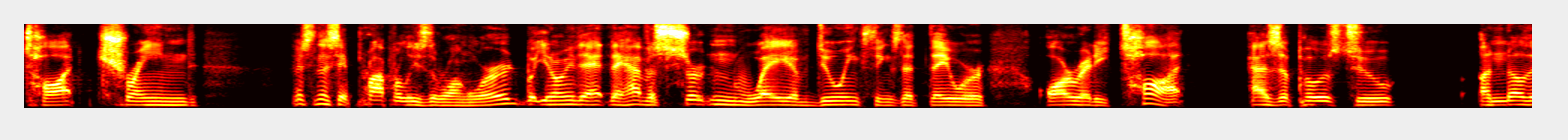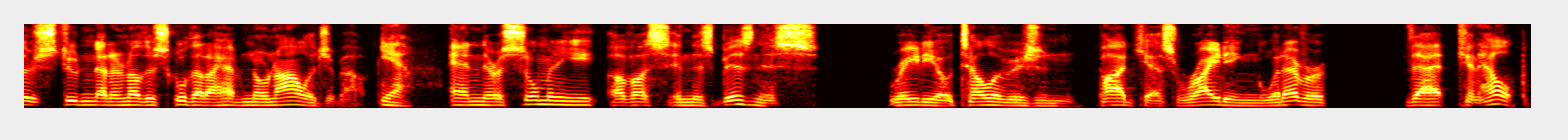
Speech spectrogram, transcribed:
taught, trained, I was going to say properly is the wrong word, but you know what I mean? They, they have a certain way of doing things that they were already taught as opposed to another student at another school that I have no knowledge about. Yeah. And there are so many of us in this business radio, television, podcast, writing, whatever that can help.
